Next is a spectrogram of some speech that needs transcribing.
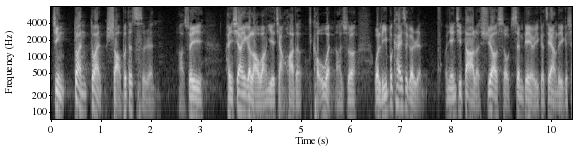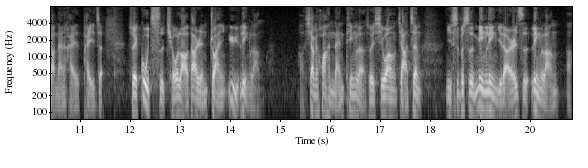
竟断断少不得此人啊！所以很像一个老王爷讲话的口吻啊，说我离不开这个人，我年纪大了，需要手身边有一个这样的一个小男孩陪着，所以故此求老大人转谕令郎。好，下面话很难听了，所以希望贾政。你是不是命令你的儿子令郎啊，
